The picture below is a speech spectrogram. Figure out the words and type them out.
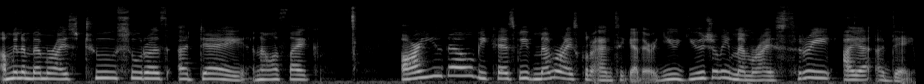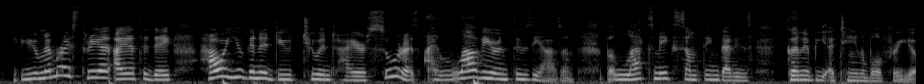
I'm going to memorize two surahs a day. And I was like, are you though? Because we've memorized Quran together. You usually memorize three ayat a day. If you memorize three ayat a day, how are you going to do two entire surahs? I love your enthusiasm, but let's make something that is going to be attainable for you.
